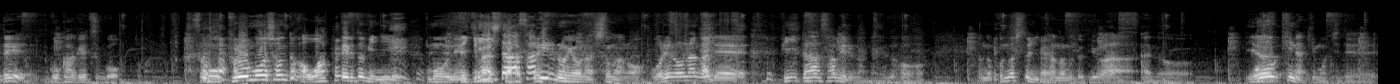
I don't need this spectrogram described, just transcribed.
で5ヶ月後とかもうプロモーションとか終わってる時に もうねでピーきました。ター・サビルのような人なの。俺の中でピーター・サビルなんだけどあのこの人に頼む時は あの大きな気持ちで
